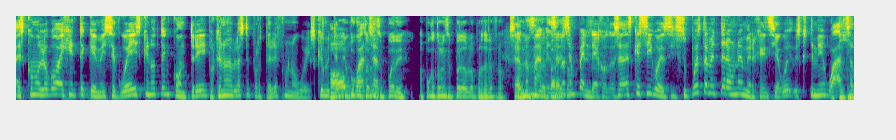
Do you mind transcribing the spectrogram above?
Es como luego hay gente que me dice, güey, es que no te encontré. ¿Por qué no me hablaste por teléfono, güey? Es que me tenía ¿a un poco también se puede? ¿A poco también se puede hablar por teléfono? O sea, no ¿También sirve mames, se eso? hacen pendejos. O sea, es que sí, güey. Si supuestamente era una emergencia, güey, es que tenía Pues WhatsApp,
